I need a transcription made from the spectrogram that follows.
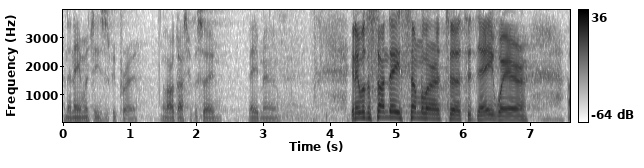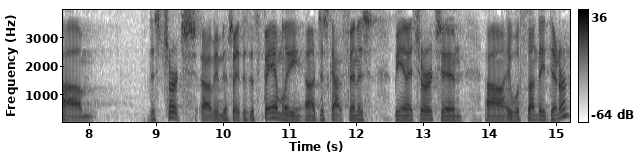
In the name of Jesus, we pray. And all God's people say, Amen. And it was a Sunday similar to today where um, this church, uh, I mean, sorry, this, family uh, just got finished being at church, and uh, it was Sunday dinner.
